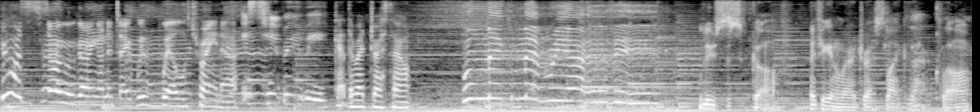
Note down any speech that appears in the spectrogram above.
you are so going on a date with Will Trainer. It's too booby. Get the red dress out. We'll make a memory out of it. Lose the scarf. If you're going to wear a dress like that, Clark,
